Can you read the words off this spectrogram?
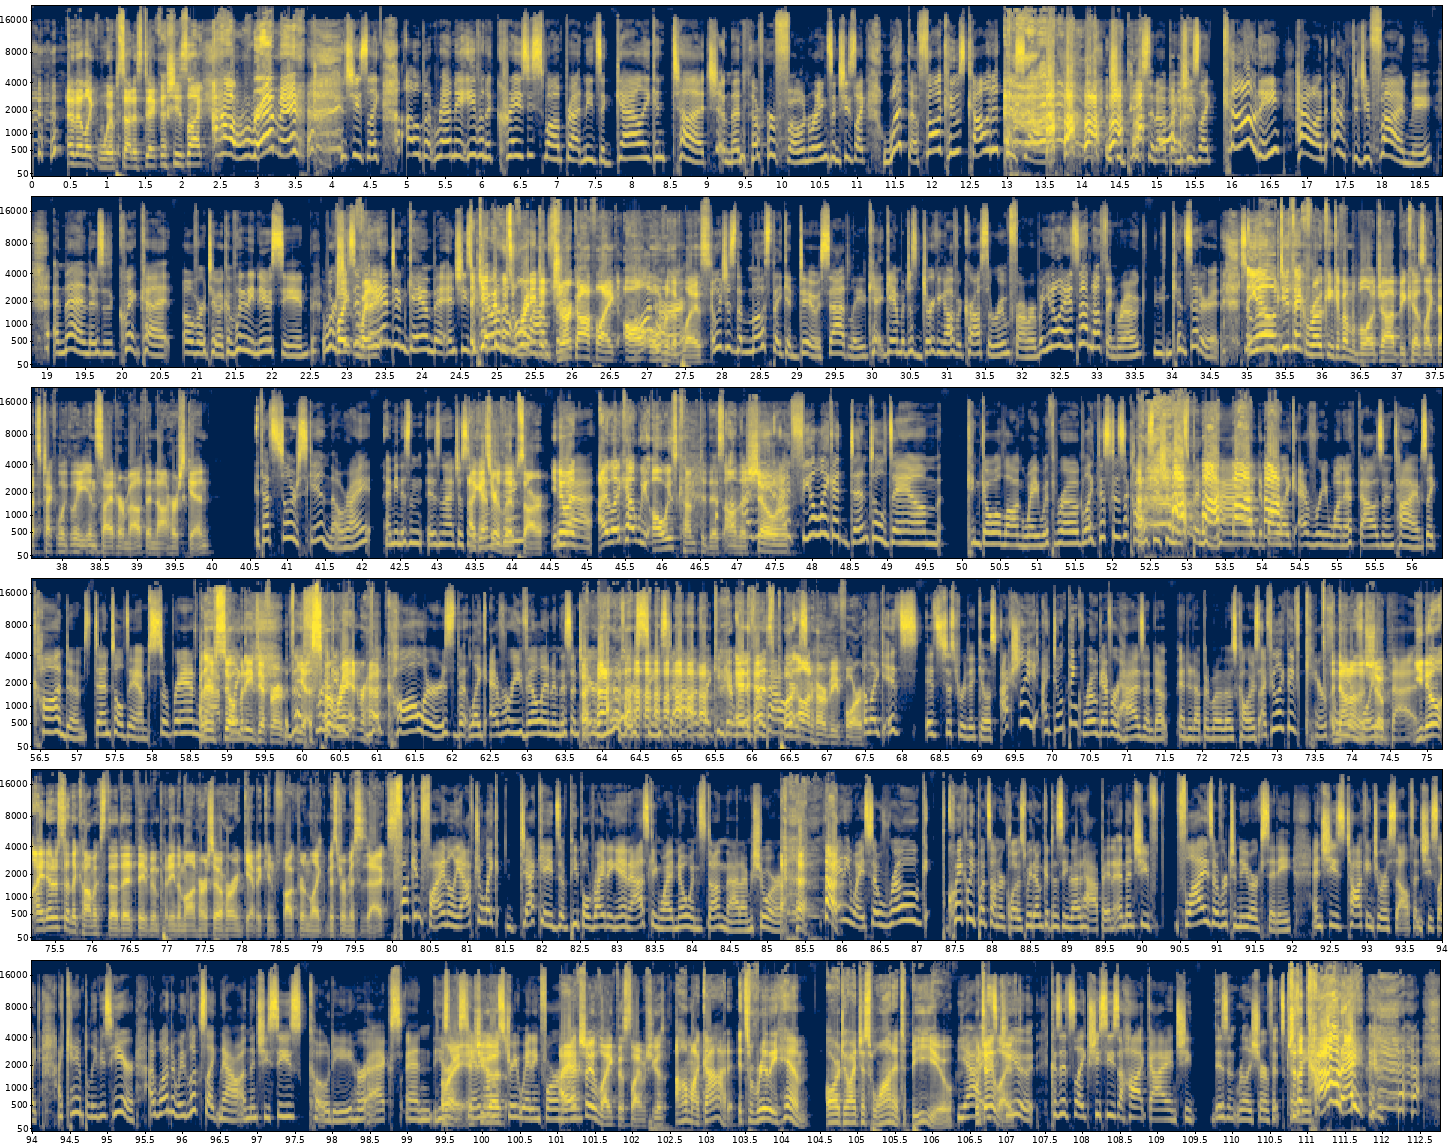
and then like whips out his dick, and she's like, "Oh, Remy." And she's like, "Oh, but Remy, even a crazy swamp rat needs a gal he can touch." And then her phone rings, and she's like, "What the fuck? Who's calling at this hour?" and she picks it up, and she's like, "Cody, how on earth did you find me?" And then there's a quick cut over to a completely new scene where Like, she's ready- abandoned Gambit, and she's put Gambit who's ready to jerk off like all over the place. which is the most they could do. Sadly, Gambit just jerking off across the room from her. But you know what? It's not nothing, Rogue. Consider it. So You know, do you think Rogue can give him a blowjob because like that's technically inside her mouth and not her skin? That's still her skin, though, right? I mean, isn't isn't that just like I guess your lips are. You know Yeah. what? I like how we always come to this on the show. mean, I feel like a dental dam can go a long way with Rogue. Like this is a conversation that's been had by like everyone a thousand times. Like condoms, dental dams, saran wrap. There's so like, many different- the yeah, saran wrap. The collars that like every villain in this entire universe seems to have that can get rid and of her has powers. put on her before. like it's it's just ridiculous. Actually, I don't think Rogue ever has end up ended up in one of those colors. I feel like they've carefully Not on avoided show. that. You know, I noticed in the comics though that they've been putting them on her so her and Gambit can fuck and like Mr. and Mrs. X. fucking finally after like decades of people writing in asking why no one's done that i'm sure anyway so rogue quickly puts on her clothes we don't get to see that happen and then she f- flies over to new york city and she's talking to herself and she's like i can't believe he's here i wonder what he looks like now and then she sees cody her ex and he's Right, like standing on the street waiting for her I actually like this line. She goes, "Oh my god, it's really him." Or do I just want it to be you? yeah which it's I like. cute because it's like she sees a hot guy and she isn't really sure if it's She's Cody. like, "Cody."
